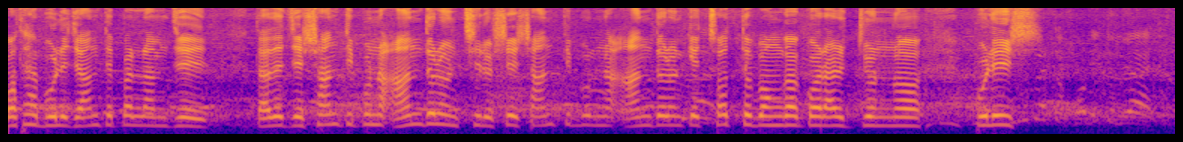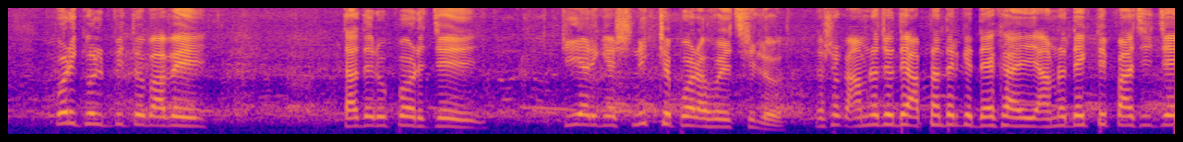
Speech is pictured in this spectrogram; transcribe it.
কথা বলে জানতে পারলাম যে তাদের যে শান্তিপূর্ণ আন্দোলন ছিল, সেই শান্তিপূর্ণ আন্দোলনকে ছত্রভঙ্গ করার জন্য পুলিশ পরিকল্পিতভাবে তাদের উপর যে টিয়ার গ্যাস নিক্ষেপ করা হয়েছিল। দর্শক, আমরা যদি আপনাদেরকে দেখাই, আমরা দেখতে পাচ্ছি যে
